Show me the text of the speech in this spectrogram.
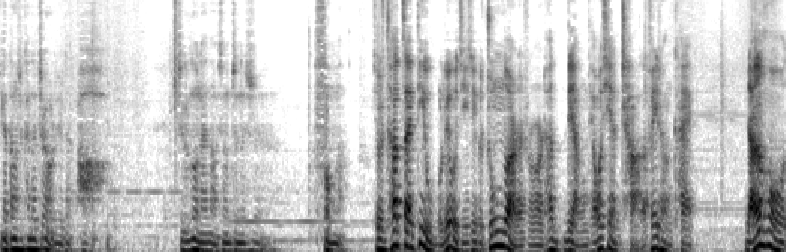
那当时看到这儿，我就觉得啊，这个洛兰老兄真的是疯了。就是他在第五六集这个中段的时候，他两条线岔得非常开，然后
